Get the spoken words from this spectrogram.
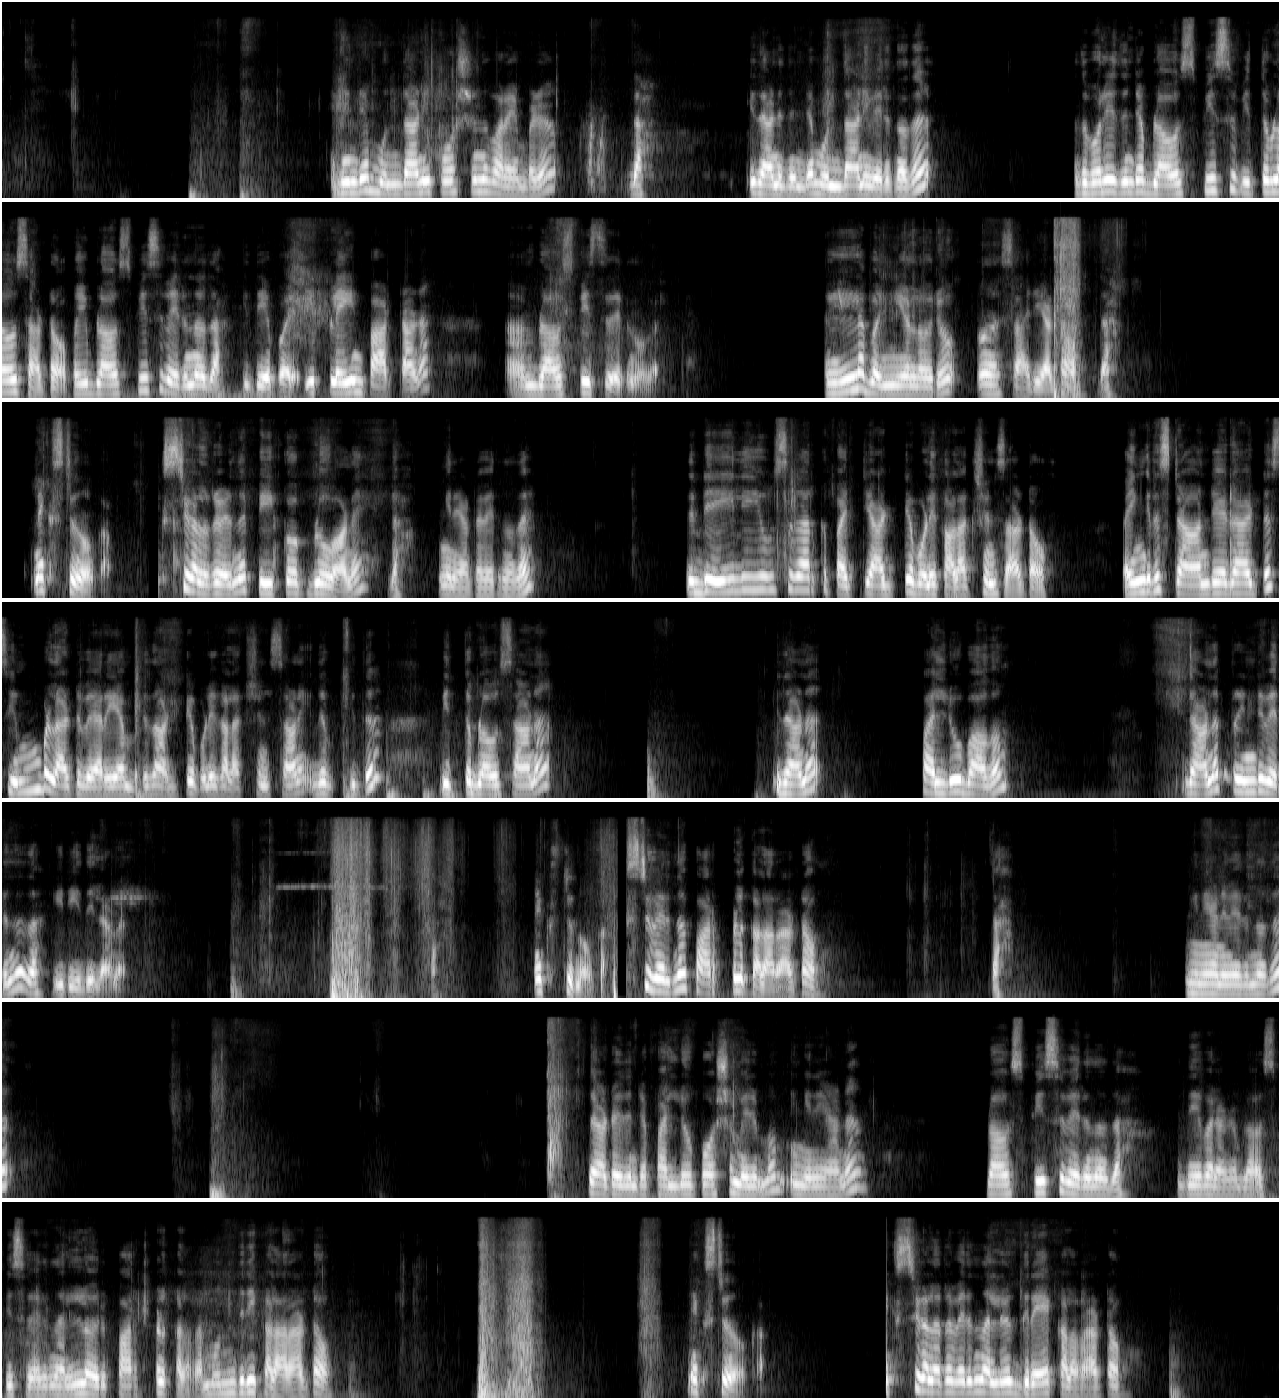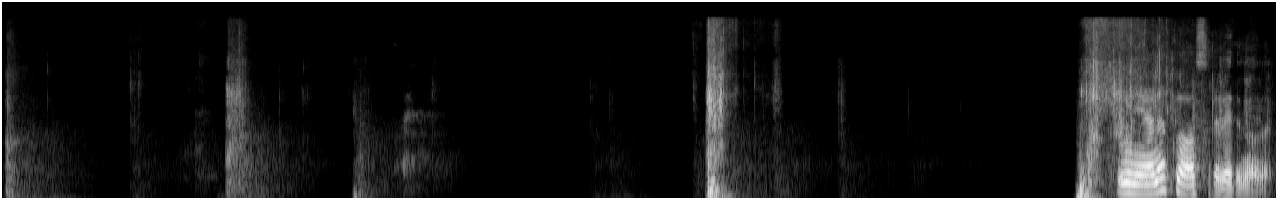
ഇതിന്റെ മുന്താണി പോർഷൻ എന്ന് പറയുമ്പോൾ ദാ ഇതാണ് ഇതിന്റെ മുന്താണി വരുന്നത്. അതുപോലെ ഇതിന്റെ ബ്ലൗസ് പീസ് വിത്ത് ബ്ലൗസ് ആട്ടോ അപ്പോൾ ഈ ബ്ലൗസ് പീസ് വരുന്നതാ ഇതേപോലെ ഈ പ്ലെയിൻ പാർട്ടാണ് ബ്ലൗസ് പീസ് വരുന്നത്. നല്ല ഭംഗിയുള്ള ഒരു സാരി ആട്ടോ ഇതാ നെക്സ്റ്റ് നോക്കാം. നെക്സ്റ്റ് കളർ വരുന്നത് പീകോക്ക് ബ്ലൂ ആണ്. ഇതാ ഇങ്ങനെയാട്ടോ വരുന്നത്. ഇത് ഡെയിലി യൂസുകാർക്ക് പറ്റിയ അടിപൊളി കളക്ഷൻസ് ആട്ടോ. ഭയങ്കര സ്റ്റാൻഡേർഡായിട്ട് സിമ്പിളായിട്ട് വെയർ ചെയ്യാൻ പറ്റുന്ന അടിപൊളി കളക്ഷൻസ് ആണ്. ഇത് ഇത് വിത്ത് ബ്ലൗസ് ആണ്. ഇതാണ് പല്ലു ഭാഗം. ഇതാണ് പ്രിന്റ് വരുന്നത്. ഈ രീതിയിലാണ്. നെക്സ്റ്റ് നോക്കാം. നെക്സ്റ്റ് വരുന്ന പർപ്പിൾ കളറാട്ടോ ഇങ്ങനെയാണ് വരുന്നത്. ഇതാട്ടോ ഇതിന്റെ പല്ലു പോഷം വരുമ്പം ഇങ്ങനെയാണ് ബ്ലൗസ് പീസ് വരുന്നത്. ഇതേപോലെയാണ് ബ്ലൗസ് പീസ് വരുന്നത്. നല്ലൊരു പർപ്പിൾ കളറാണ് മുന്തിരി കളറാട്ടോ നെക്സ്റ്റ് നോക്കാം. നെക്സ്റ്റ് കളർ വരുന്ന നല്ലൊരു ഗ്രേ കളറാണ് കേട്ടോ ഇങ്ങനെയാണ് ക്ലോസർ വരുന്നത്.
